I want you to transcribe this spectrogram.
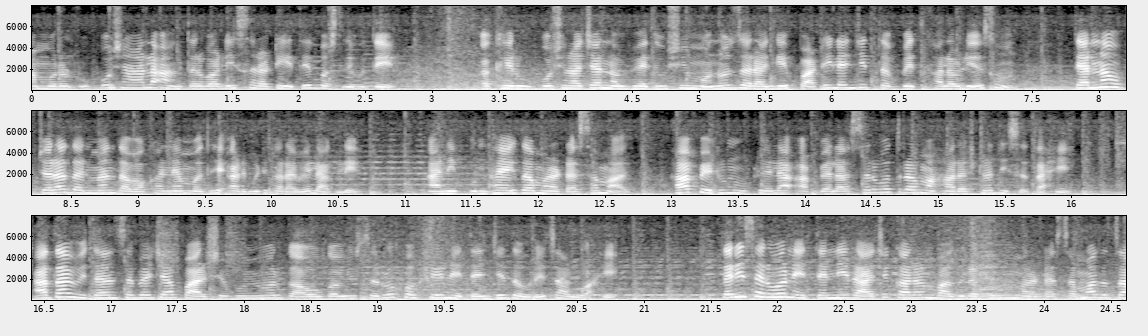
आमरण उपोषणाला आंतरवाली सराटी येथे बसले होते. अखेर उपोषणाच्या नवव्या दिवशी मनोज जरांगे पाटील यांची तब्येत खालावली असून त्यांना उपचारादरम्यान दवाखान्यामध्ये ॲडमिट करावे लागले. आणि पुन्हा एकदा मराठा समाज हा पेटून उठलेला आपल्याला सर्वत्र महाराष्ट्र दिसत आहे. आता विधानसभेच्या पार्श्वभूमीवर गावोगावी सर्व पक्षीय नेत्यांचे दौरे चालू आहे. तरी सर्व नेत्यांनी राजकारण बाजूला ठेवून मराठा समाजाचा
